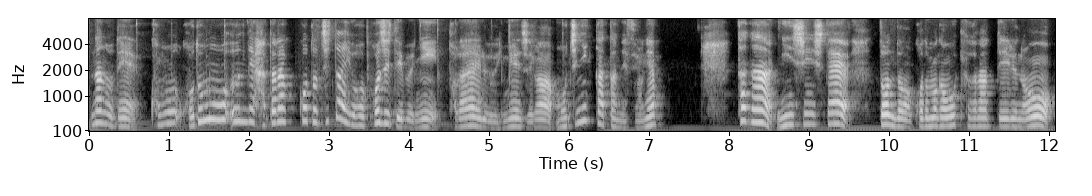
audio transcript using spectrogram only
なので、子供を産んで働くこと自体をポジティブに捉えるイメージが持ちにくかったんですよね。ただ、妊娠して、どんどん子供が大きくなっているのを、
